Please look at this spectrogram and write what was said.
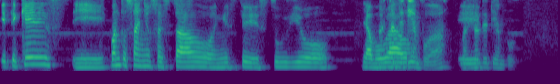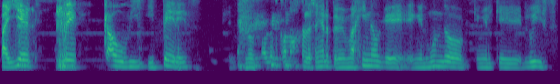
que te quedes, eh, ¿cuántos años ha estado en este estudio de abogados? Bastante tiempo, ¿ah? eh, Bastante tiempo. Payet, Re, Caubi y Pérez. No, no los conozco a los señores, pero me imagino que en el mundo en el que Luis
